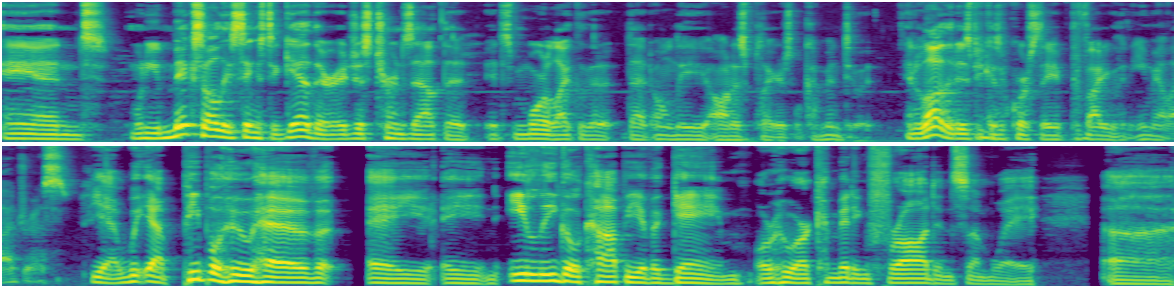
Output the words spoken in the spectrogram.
and when you mix all these things together it just turns out that it's more likely that, that only honest players will come into it and a lot of it is because of course they provide you with an email address Yeah, we, yeah, people who have a, a an illegal copy of a game or who are committing fraud in some way uh,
